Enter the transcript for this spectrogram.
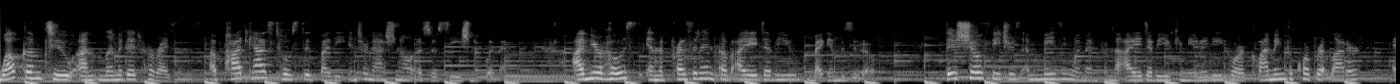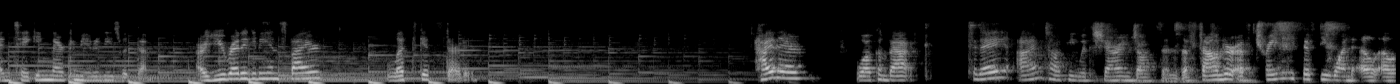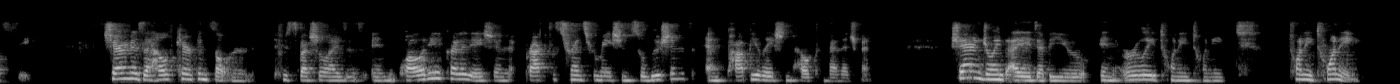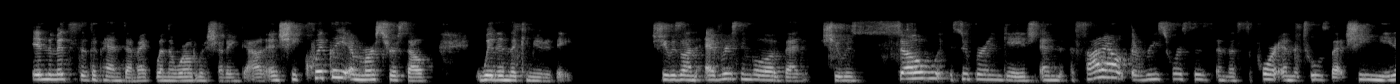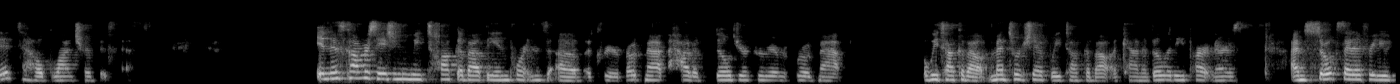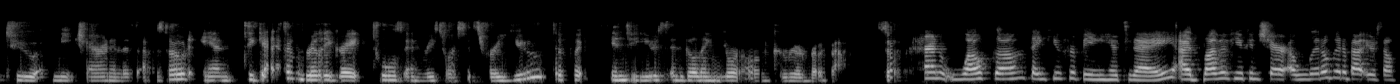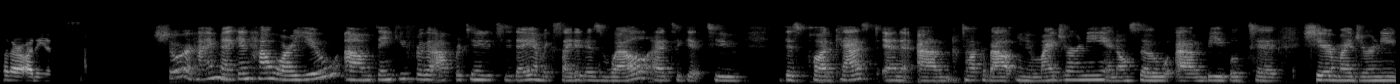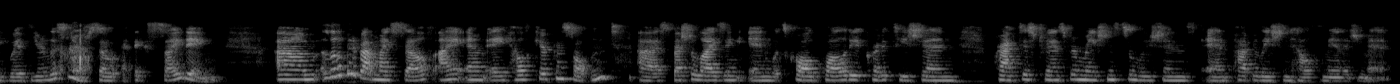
Welcome to Unlimited Horizons, a podcast hosted by the International Association of Women. I'm your host and the president of IAW, Megan Bizzuto. This show features amazing women from the IAW community who are climbing the corporate ladder and taking their communities with them. Are you ready to be inspired? Let's get started. Hi there. Welcome back. Today, I'm talking with Sharon Johnson, the founder of Trayne 51 LLC. Sharon is a healthcare consultant who specializes in quality accreditation, practice transformation solutions, and population health management. Sharon joined IAW in early 2020, 2020 in the midst of the pandemic when the world was shutting down, and she quickly immersed herself within the community. She was on every single event. She was so super engaged and sought out the resources and the support and the tools that she needed to help launch her business. In this conversation, we talk about the importance of a career roadmap, how to build your career roadmap. We talk about mentorship, we talk about accountability partners. I'm so excited for you to meet Sharon in this episode and to get some really great tools and resources for you to put into use in building your own career roadmap. So, Sharon, welcome. Thank you for being here today. I'd love if you can share a little bit about yourself with our audience. Sure. Hi, Megan. How are you? Um, thank you for the opportunity today. I'm excited as well uh, to get to this podcast and um, talk about you know my journey and also um, be able to share my journey with your listeners. So exciting. Um, a little bit about myself. I am a healthcare consultant uh, specializing in what's called quality accreditation, practice transformation solutions, and population health management.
